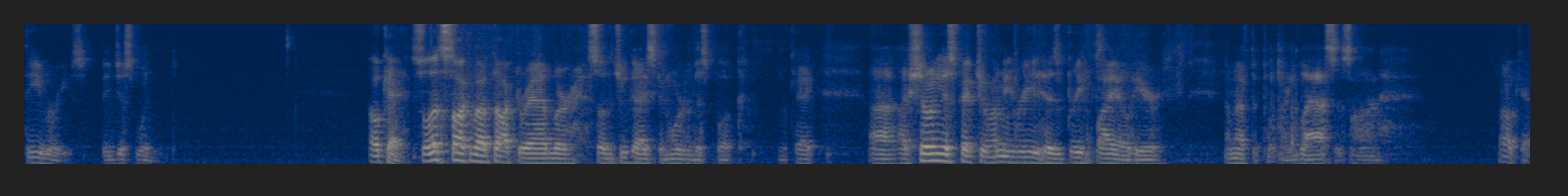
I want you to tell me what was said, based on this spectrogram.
thieveries. They just wouldn't. Okay, so let's talk about Dr. Adler so that you guys can order this book. Okay, uh, I've shown you his picture. Let me read his brief bio here. I'm gonna have to put my glasses on. Okay,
